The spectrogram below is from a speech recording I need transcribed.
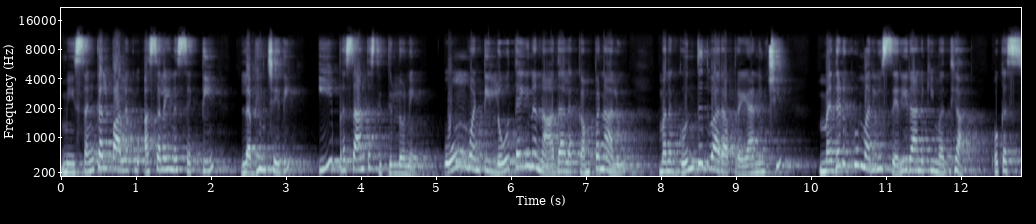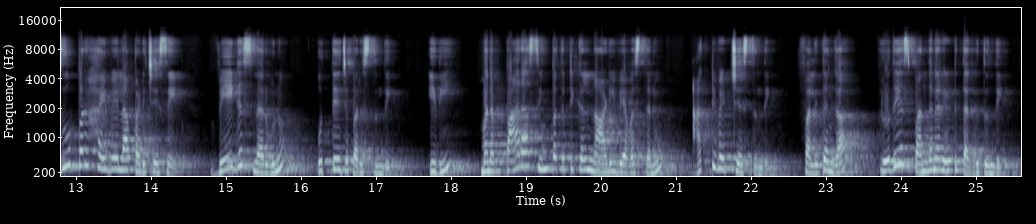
మీ సంకల్పాలకు అసలైన శక్తి లభించేది ఈ ప్రశాంత స్థితుల్లోనే ఓం వంటి లోతైన నాదాల కంపనాలు మన గొంతు ద్వారా ప్రయాణించి మెదడుకు మరియు శరీరానికి మధ్య ఒక సూపర్ హైవేలా పడిచేసే వేగస్ నర్వును ఉత్తేజపరుస్తుంది. ఇది మన పారాసింపథటికల్ నాడీ వ్యవస్థను యాక్టివేట్ చేస్తుంది. ఫలితంగా హృదయ స్పందన రేటు తగ్గుతుంది.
